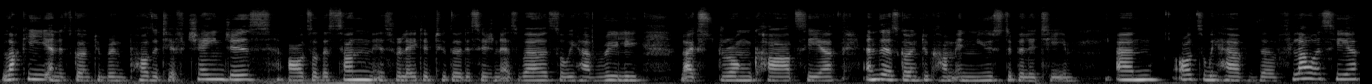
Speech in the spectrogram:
lucky and it's going to bring positive changes. Also the sun is related to the decision as well so we have really like strong cards here and there's going to come in new stability um, also, we have the flowers here,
